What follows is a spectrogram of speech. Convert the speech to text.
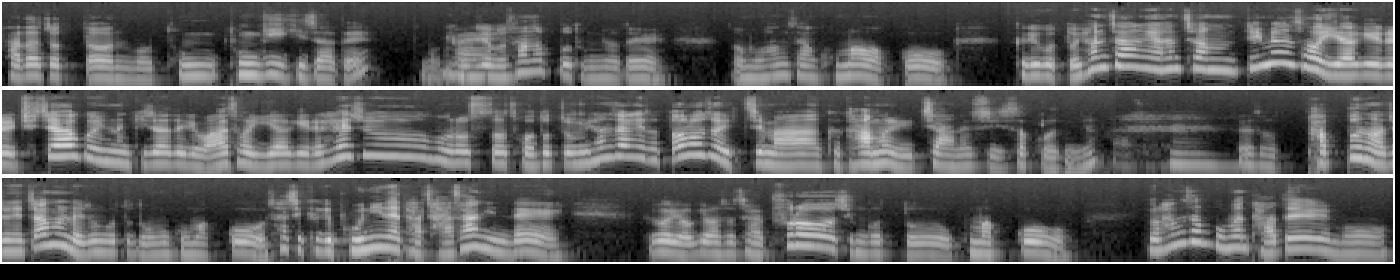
받아줬던 뭐 동, 동기 기자들, 뭐 경제부 네. 산업부 동료들 너무 항상 고마웠고 그리고 또 현장에 한참 뛰면서 이야기를 취재하고 있는 기자들이 와서 이야기를 해줌으로써 저도 좀 현장에서 떨어져 있지만 그 감을 잃지 않을 수 있었거든요. 음. 그래서 바쁜 와중에 짬을 내준 것도 너무 고맙고 사실 그게 본인의 다 자산인데 그걸 여기 와서 잘 풀어준 것도 고맙고 이걸 항상 보면 다들 뭐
